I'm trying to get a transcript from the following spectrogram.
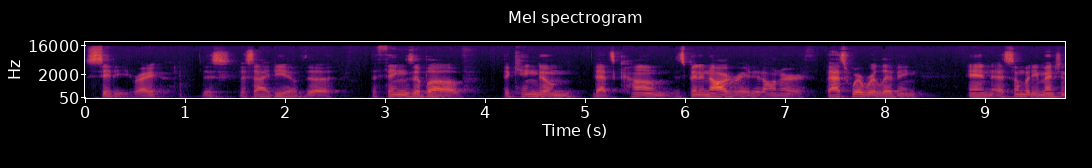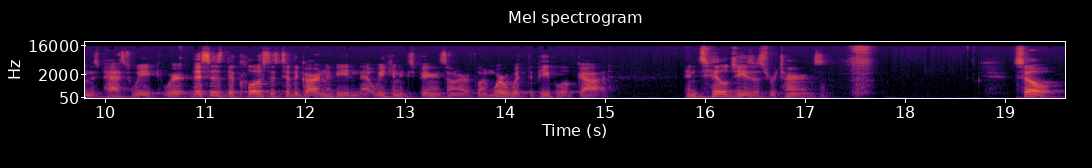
city, right? This, this idea of the, the things above, the kingdom that's come, that's been inaugurated on earth. That's where we're living. And as somebody mentioned this past week, this is the closest to the Garden of Eden that we can experience on earth when we're with the people of God until Jesus returns. So,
